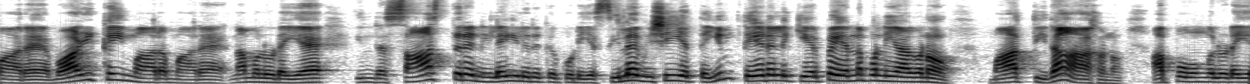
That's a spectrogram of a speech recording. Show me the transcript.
மாற வாழ்க்கை மாற மாற நம்மளுடைய இந்த சாஸ்திர நிலையில் இருக்கக்கூடிய சில விஷயத்தையும் தேடலுக்கு ஏற்ப என்ன பண்ணி ஆகணும்? மாத்தி தான் ஆகணும். அப்போ உங்களுடைய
